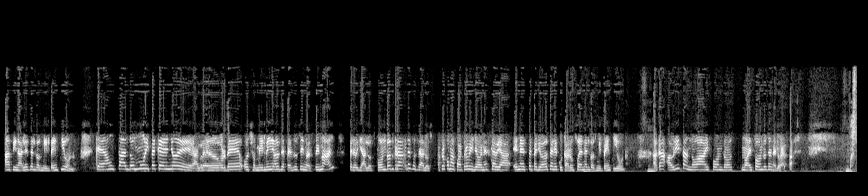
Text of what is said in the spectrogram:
a finales del 2021. Queda un saldo muy pequeño de alrededor de 8 mil millones de pesos, si no estoy mal, pero ya los fondos grandes, o sea, los 4,4 billones que había en este periodo se ejecutaron fue en el 2021. Mm. Acá, ahorita no hay fondos, no hay fondos en el OCAT Paz. Bueno,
